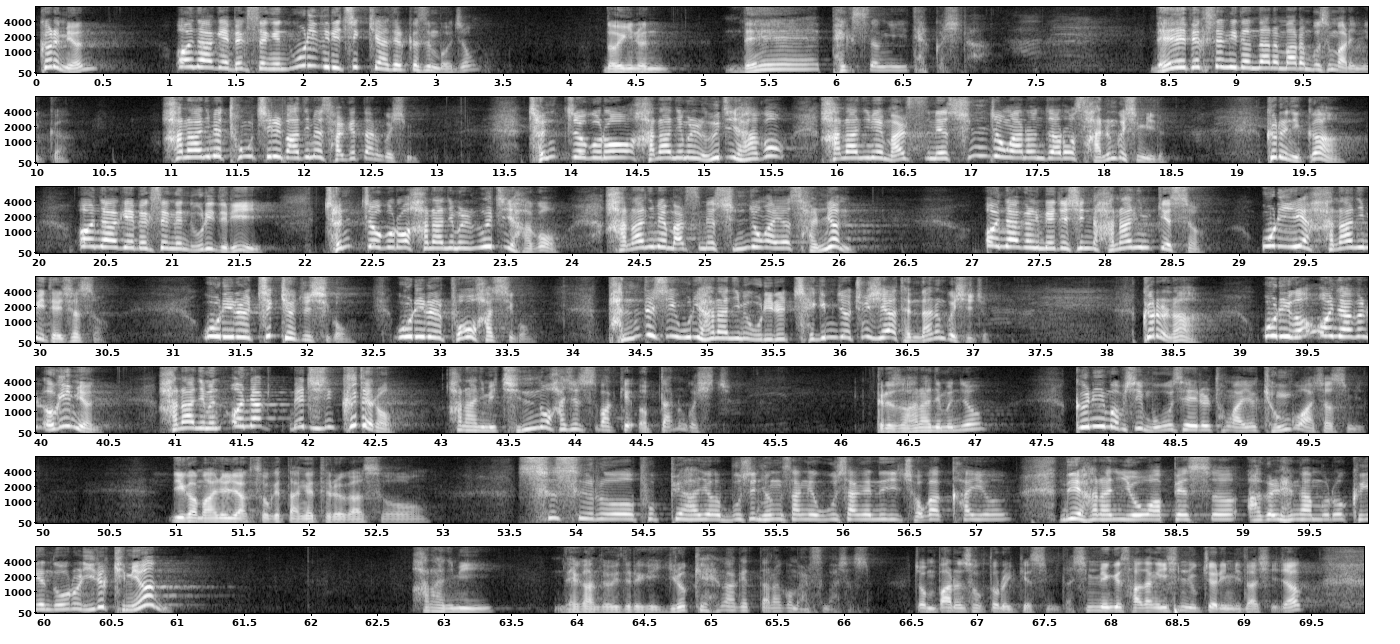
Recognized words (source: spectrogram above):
그러면 언약의 백성인 우리들이 지켜야 될 것은 뭐죠? 너희는 내 백성이 될 것이라. 내 백성이 된다는 말은 무슨 말입니까? 하나님의 통치를 받으며 살겠다는 것입니다. 전적으로 하나님을 의지하고 하나님의 말씀에 순종하는 자로 사는 것입니다. 그러니까 언약의 백성인 우리들이 전적으로 하나님을 의지하고 하나님의 말씀에 순종하여 살면 언약을 맺으신 하나님께서 우리의 하나님이 되셔서 우리를 지켜주시고 우리를 보호하시고 반드시 우리 하나님이 우리를 책임져 주셔야 된다는 것이죠. 그러나 우리가 언약을 어기면 하나님은 언약 맺으신 그대로 하나님이 진노하실 수밖에 없다는 것이죠. 그래서 하나님은요 끊임없이 모세를 통하여 경고하셨습니다. 네가 만일 약속의 땅에 들어가서 스스로 부패하여 무슨 형상의 우상이든지 조각하여 네 하나님 여호와 앞에서 악을 행함으로 그의 노를 일으키면 하나님이 내가 너희들에게 이렇게 행하겠다라고 말씀하셨습니다. 좀 빠른 속도로 읽겠습니다. 신명기 4장 26절입니다. 시작.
